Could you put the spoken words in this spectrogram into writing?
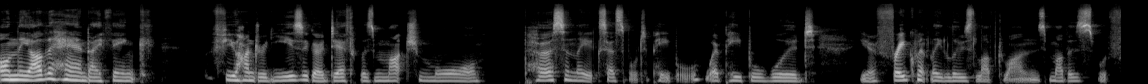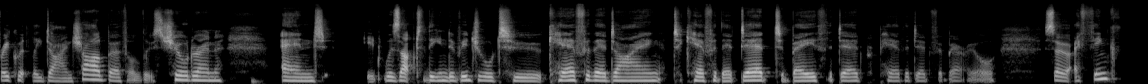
On the other hand, I think a few hundred years ago, death was much more personally accessible to people, where people would you know, frequently lose loved ones. Mothers would frequently die in childbirth or lose children. And it was up to the individual to care for their dying, to care for their dead, to bathe the dead, prepare the dead for burial. So I think,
